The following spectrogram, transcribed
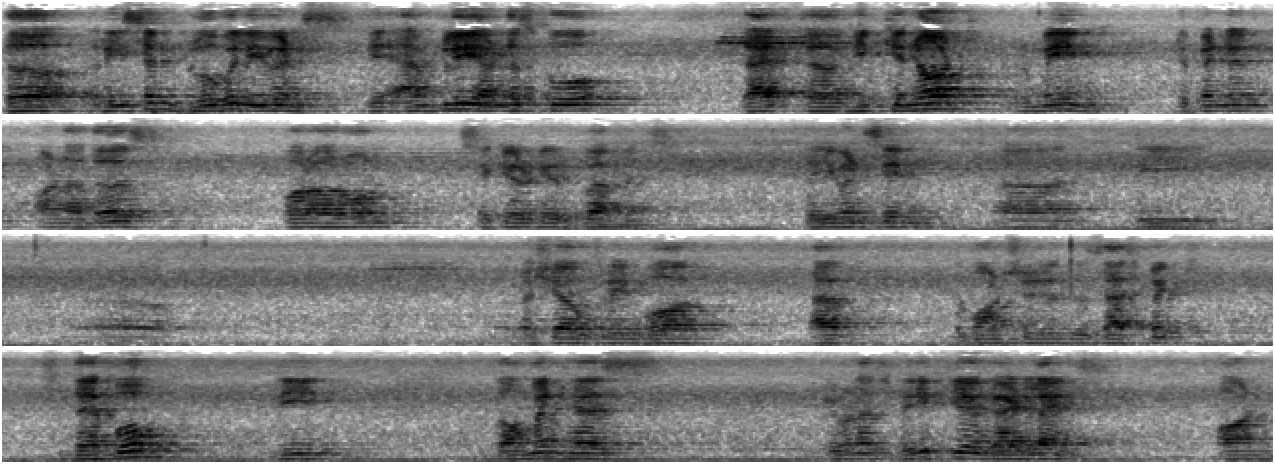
The recent global events, they amply underscore that uh, we cannot remain dependent on others for our own security requirements. The events in uh, the uh, Russia-Ukraine war have demonstrated this aspect. Therefore, the government has given us very clear guidelines on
